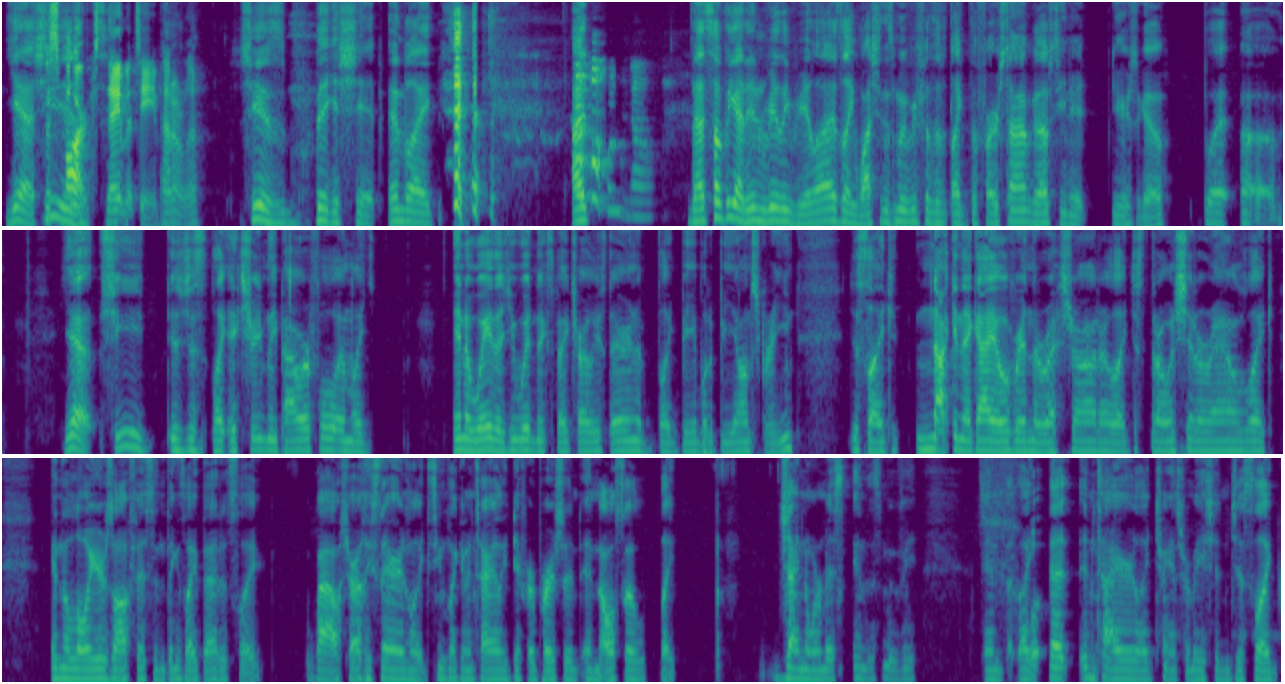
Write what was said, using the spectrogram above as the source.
yeah, she The is. Sparks name a team. I don't know. She is big as shit, and like I- oh no. That's something I didn't really realize. Like watching this movie for the like the first time because I've seen it years ago. But uh, yeah, she is just like extremely powerful and like in a way that you wouldn't expect Charlize Theron to like be able to be on screen. Just like knocking that guy over in the restaurant or like just throwing shit around like in the lawyer's office and things like that. It's like wow, Charlize Theron like seems like an entirely different person and also like ginormous in this movie. And like Well- that entire like transformation just like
